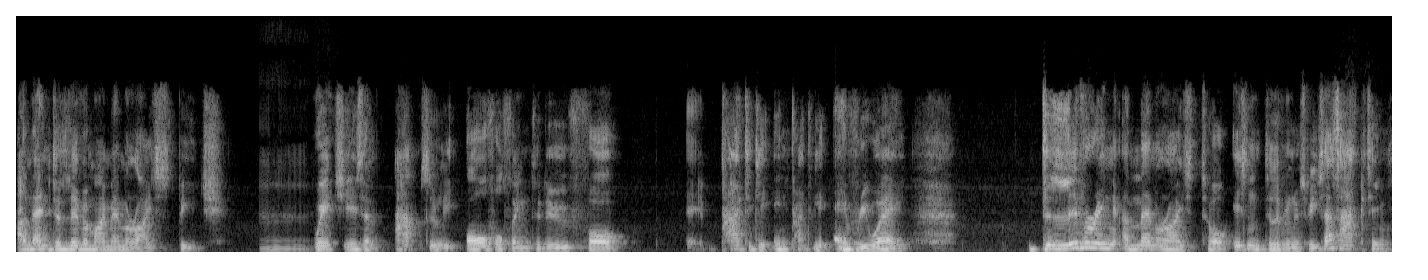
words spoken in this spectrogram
and then deliver my memorized speech, mm. which is an absolutely awful thing to do for practically in practically every way. Delivering a memorized talk isn't delivering a speech. That's acting.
